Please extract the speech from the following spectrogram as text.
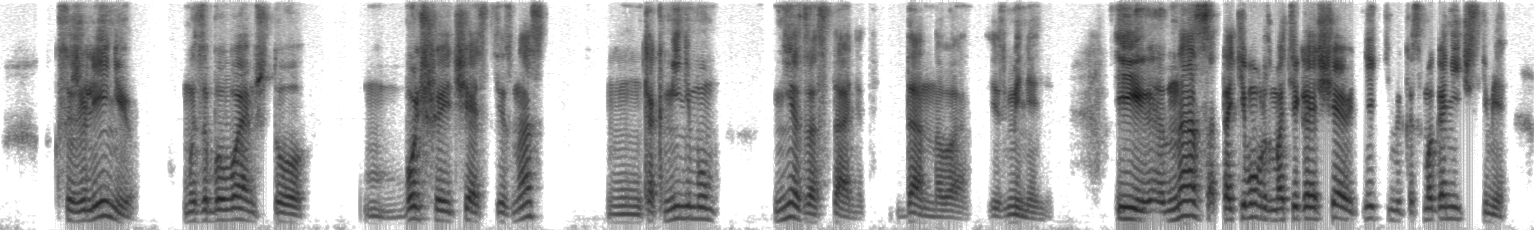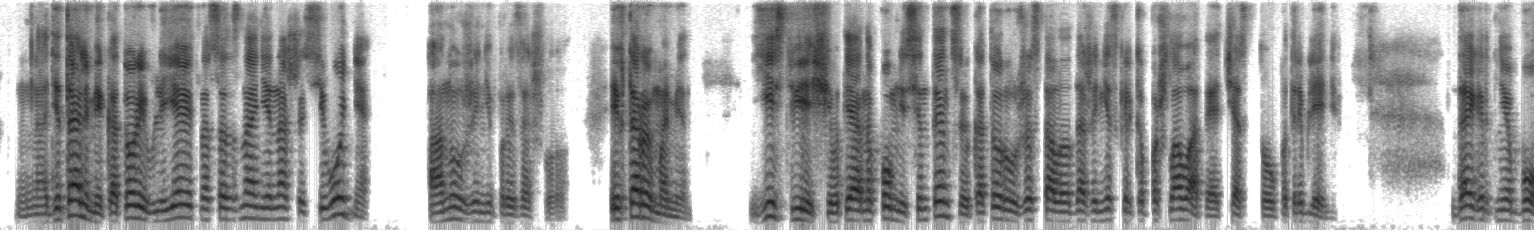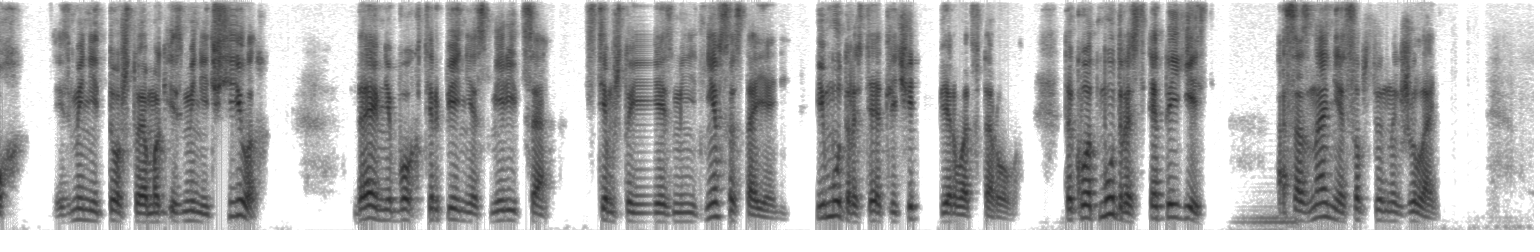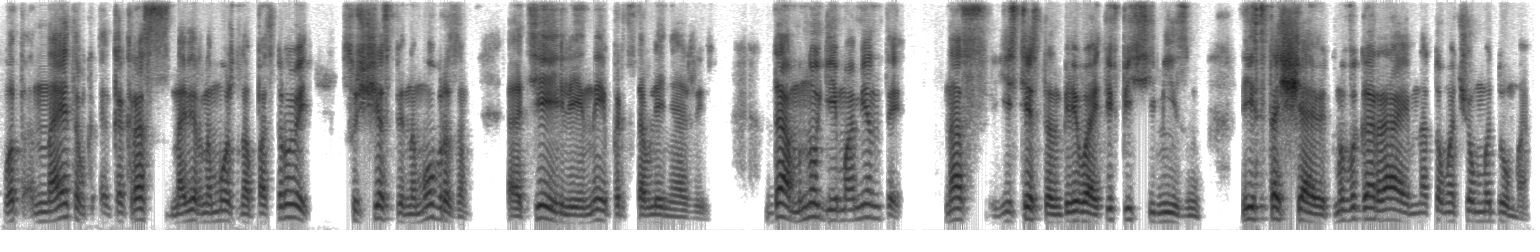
К сожалению, мы забываем, что большая часть из нас, как минимум, не застанет данного изменения. И нас таким образом отягощают некими космогоническими деталями, которые влияют на сознание наше сегодня, а оно уже не произошло. И второй момент. Есть вещи, вот я напомню сентенцию, которая уже стала даже несколько пошловатой от частого употребления. Дай, говорит, мне Бог изменить то, что я мог изменить в силах. Дай мне Бог терпение смириться с тем, что я изменить не в состоянии. И мудрости отличить первого от второго. Так вот, мудрость – это и есть осознание собственных желаний. Вот на этом как раз, наверное, можно построить существенным образом э, те или иные представления о жизни. Да, многие моменты нас, естественно, убивают и в пессимизм, и истощают. Мы выгораем на том, о чем мы думаем.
